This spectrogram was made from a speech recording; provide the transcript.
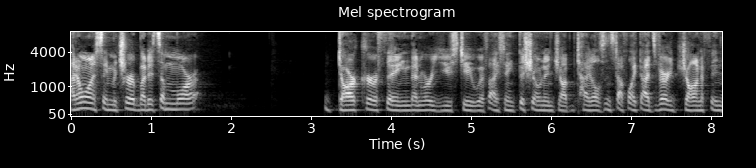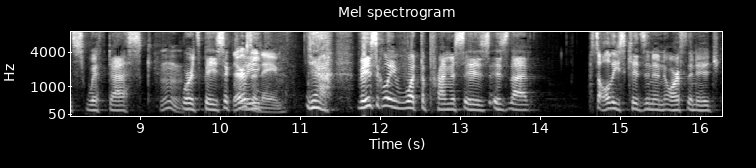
I don't want to say mature, but it's a more darker thing than we're used to with, I think, the Shonen Jump titles and stuff like that. It's very Jonathan Swift esque, hmm. where it's basically. There's a name. Yeah. Basically, what the premise is is that it's all these kids in an orphanage,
